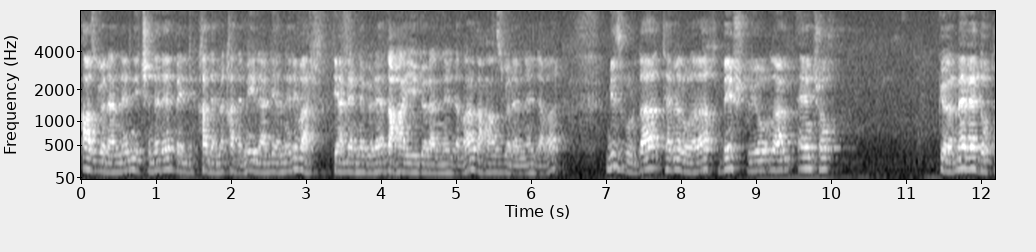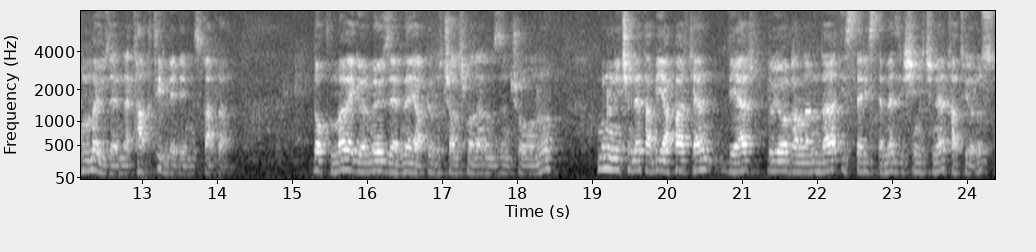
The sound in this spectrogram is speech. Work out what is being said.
az görenlerin içinde de belli kademe kademe ilerleyenleri var. Diğerlerine göre daha iyi görenleri de var, daha az görenleri de var. Biz burada temel olarak beş duyu olan en çok görme ve dokunma üzerine, taktil dediğimiz kavram. Dokunma ve görme üzerine yapıyoruz çalışmalarımızın çoğunu. Bunun içinde tabii yaparken diğer duyu organlarını da ister istemez işin içine katıyoruz.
